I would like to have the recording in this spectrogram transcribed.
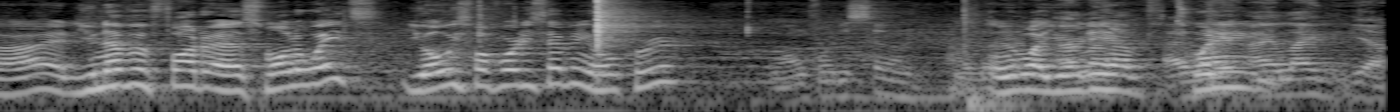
All right. You never fought uh, smaller weights? You always fought 47 your whole career? 147. And what, you I already like- have I 20 like, I like, yeah,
